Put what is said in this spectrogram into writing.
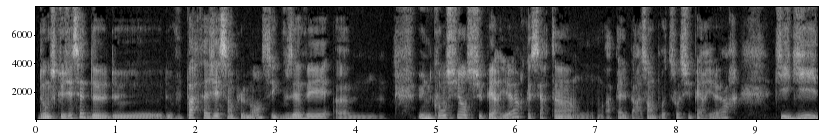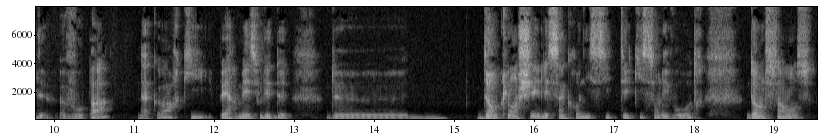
Donc ce que j'essaie de, vous partager simplement, c'est que vous avez euh, une conscience supérieure, que certains appellent par exemple votre soi supérieur, qui guide vos pas, d'accord, qui permet, si vous voulez, de, d'enclencher les synchronicités qui sont les vôtres, dans le sens,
